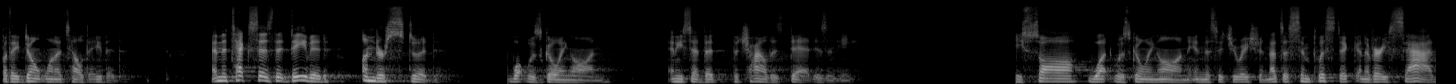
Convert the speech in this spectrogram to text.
but they don't want to tell David. And the text says that David understood what was going on. And he said that the child is dead, isn't he? He saw what was going on in the situation. That's a simplistic and a very sad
